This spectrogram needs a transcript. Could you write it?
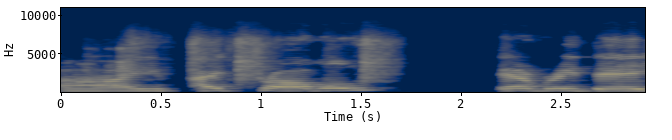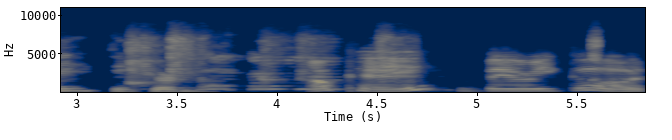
I I travel every day, teacher. Okay, very good.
